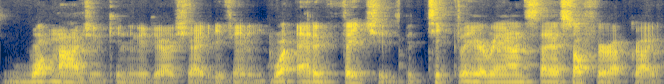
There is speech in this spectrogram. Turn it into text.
what margin can you negotiate, if any? What added features, particularly around, say, a software upgrade?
